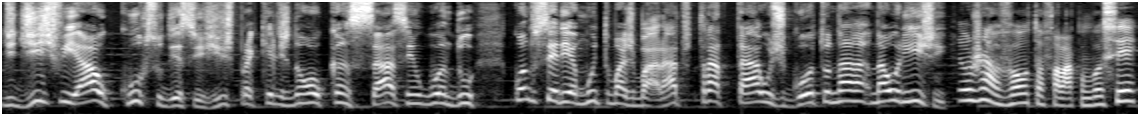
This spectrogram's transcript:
de desviar o curso desses rios para que eles não alcançassem o Guandu, quando seria muito mais barato tratar o esgoto na, na origem. Eu já volto a falar com você,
